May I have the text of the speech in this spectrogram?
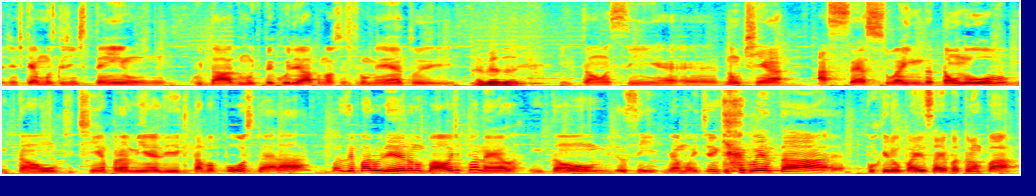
A gente que é música, a gente tem um cuidado muito peculiar com o nosso instrumento. E... É verdade. Então, assim, é, é, não tinha acesso ainda tão novo, então o que tinha para mim ali que estava posto era fazer barulheira no balde e panela. Então, assim, minha mãe tinha que aguentar, porque meu pai saía para trampar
